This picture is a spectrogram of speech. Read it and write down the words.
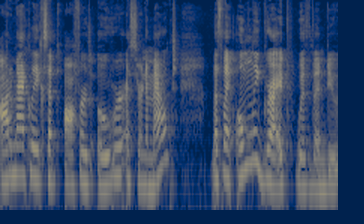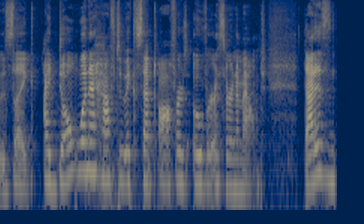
automatically accept offers over a certain amount. That's my only gripe with Vendoo is like, I don't want to have to accept offers over a certain amount. That is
